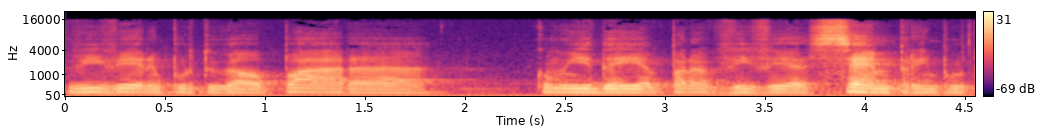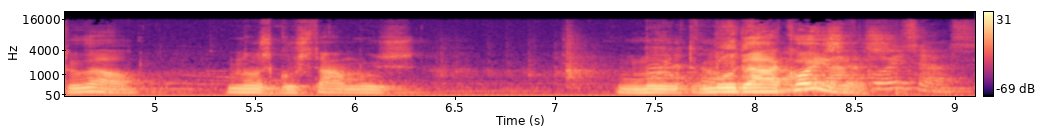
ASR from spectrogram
viver em Portugal para como ideia para viver sempre em Portugal. Nós gostamos muito de mudar, mudar coisas. coisas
